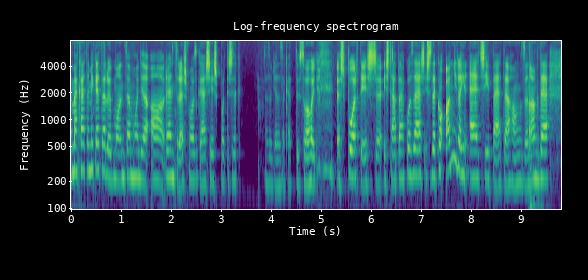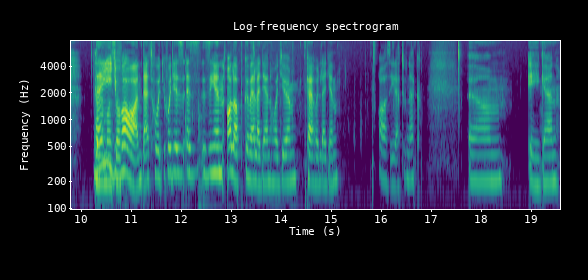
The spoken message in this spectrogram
meg hát amiket előbb mondtam, hogy a rendszeres mozgás és sport, és ezek ez ugyanez a kettő, szóval, hogy sport és, és táplálkozás, és ezek annyira elcsépelten hangzanak, de de nem így azok. van, tehát hogy, hogy ez, ez, ez ilyen alapköve legyen, hogy kell, hogy legyen az életünknek. Üm, igen.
